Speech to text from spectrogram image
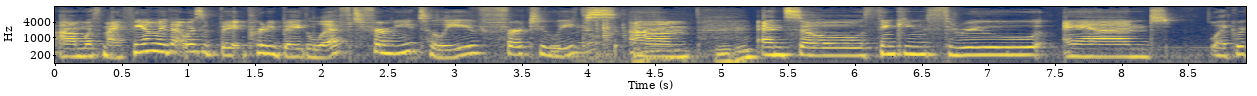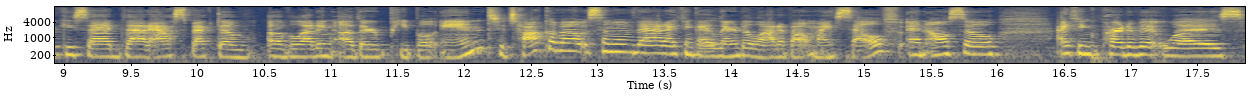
um, with my family, that was a bit, pretty big lift for me to leave for two weeks. Um, mm-hmm. And so thinking through and like Rikki said, that aspect of, of letting other people in to talk about some of that, I think I learned a lot about myself. And also, I think part of it was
